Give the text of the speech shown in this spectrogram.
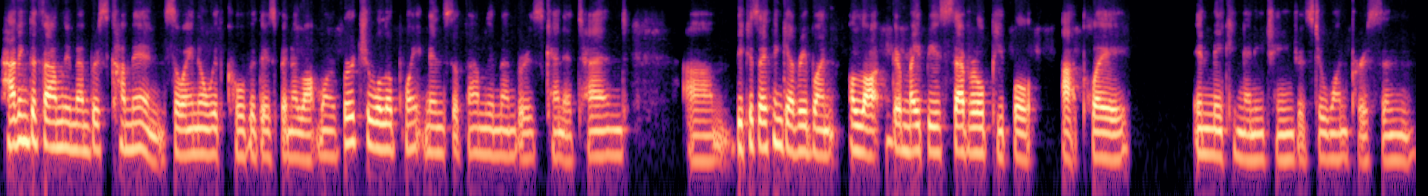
having the family members come in. So I know with COVID, there's been a lot more virtual appointments so family members can attend. Um, because I think everyone, a lot, there might be several people at play in making any changes to one person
